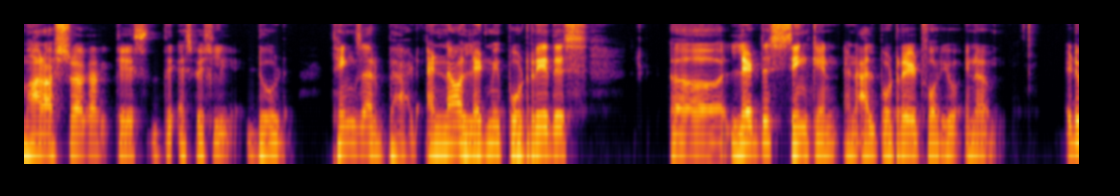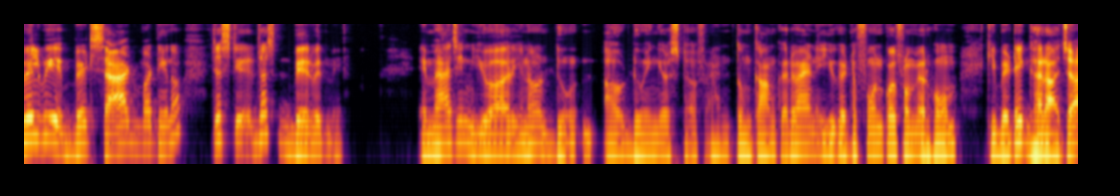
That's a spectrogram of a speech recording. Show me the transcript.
महाराष्ट्र का case specially dude things are bad and now let me portray this uh, let this sink in and i'll portray it for you in a it will be a bit sad but you know just just bear with me Imagine you are you know do, out doing your stuff and तुम काम कर रहे हो and you get a phone call from your home कि बेटे घर आ जा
